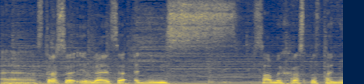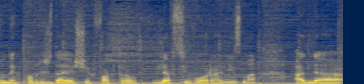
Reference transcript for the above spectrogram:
Э, стресс является одним из самых распространенных повреждающих факторов для всего организма, а для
